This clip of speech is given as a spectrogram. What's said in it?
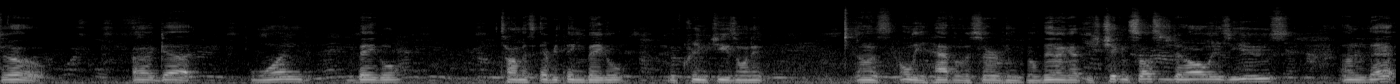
So, I got one bagel, Thomas Everything Bagel with cream cheese on it. And it's only half of a serving. And then I got this chicken sausage that I always use. Under that,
